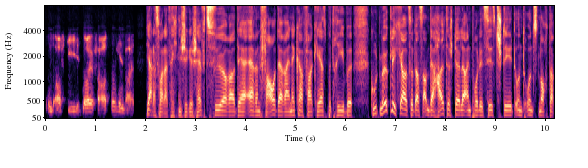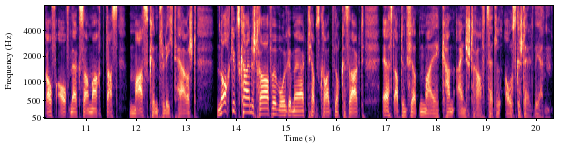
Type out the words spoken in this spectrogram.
und auf die neue Verordnung hinweisen. Ja, das war der technische Geschäftsführer der RNV, der Rhein-Neckar Verkehrsbetriebe. Gut möglich also, dass an der Haltestelle ein Polizist steht und uns noch darauf aufmerksam macht, dass Maskenpflicht herrscht. Noch gibt's keine Strafe, wohlgemerkt, ich habe es gerade noch gesagt, erst ab dem 4. Mai kann ein Strafzettel ausgestellt werden.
